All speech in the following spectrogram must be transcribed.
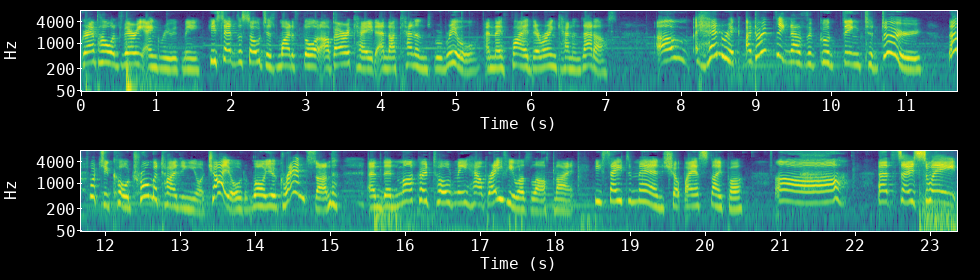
Grandpa was very angry with me. He said the soldiers might have thought our barricade and our cannons were real and they fired their own cannons at us. Um, Henrik, I don't think that's a good thing to do. That's what you call traumatizing your child, well, your grandson. And then Marco told me how brave he was last night. He saved a man shot by a sniper. Aww, that's so sweet.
